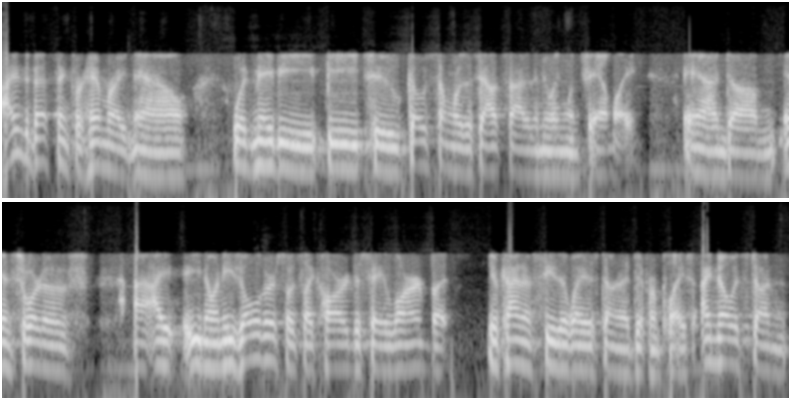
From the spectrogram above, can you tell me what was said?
I think the best thing for him right now would maybe be to go somewhere that's outside of the New England family and um, and sort of, I you know, and he's older, so it's like hard to say learn, but you kind of see the way it's done in a different place. I know it's done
